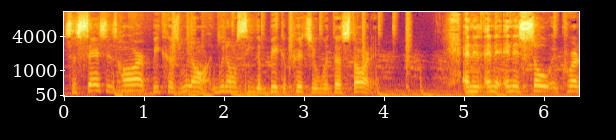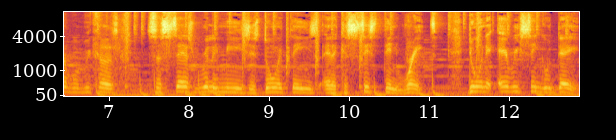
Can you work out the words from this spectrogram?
success is hard because we don't we don't see the bigger picture with us starting. And, it, and, it, and it's so incredible because success really means just doing things at a consistent rate, doing it every single day.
